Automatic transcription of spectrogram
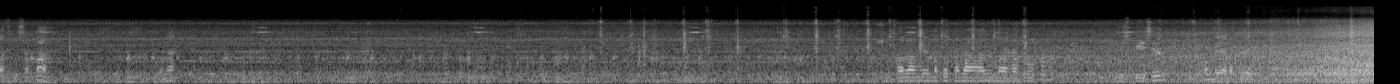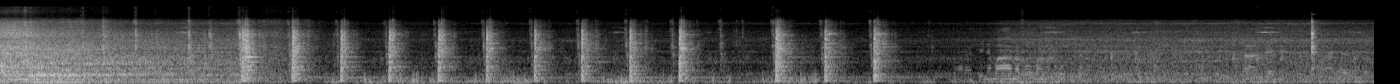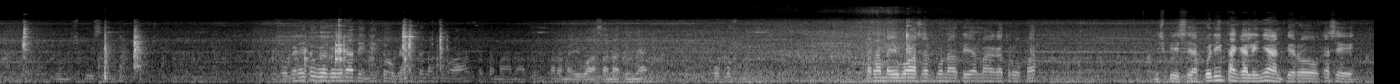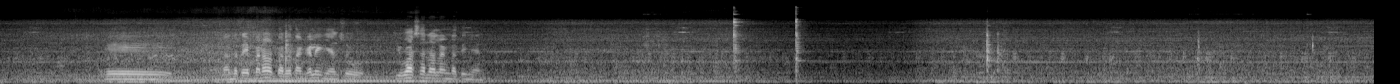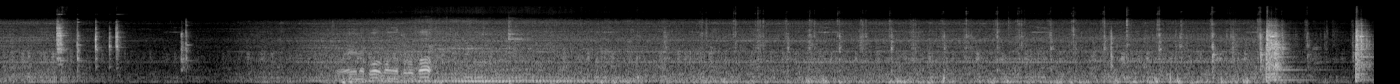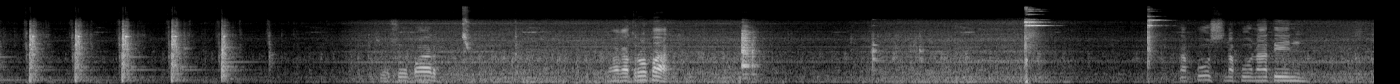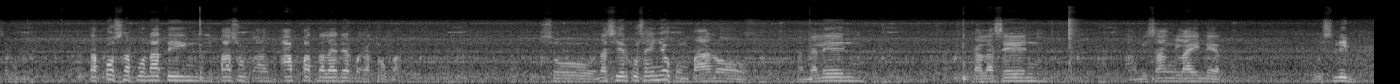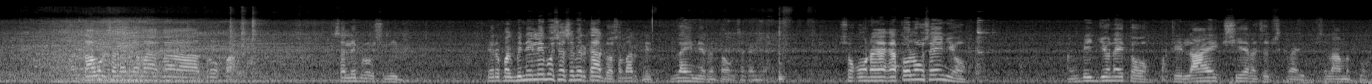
Tapos isa pa. Ito na. So parang may matatamaan mga katropa. Spacer. Mamaya na po yun. Parang tinamaan ako mga katropa. Sa atin. Yung spacer. So ganito gagawin natin. Ito, ganito lang po ha. Tatamaan natin para maiwasan natin yan. Focus mo. Para maiwasan po natin yan mga katropa. Spacer yan. Pwedeng tanggalin yan pero kasi eh wala na tayong panahon para tanggalin yan. So iwasan na lang natin yan. So ayan po mga tropa. Far mga katropa. Tapos na po natin tapos na po nating ipasok ang apat na liner mga tropa so na-share ko sa inyo kung paano tanggalin kalasin ang isang liner o sleeve ang tawag sa kanya mga katropa sa libro sleeve pero pag binili mo siya sa merkado, sa market, liner ang tawag sa kanya. So kung nakakatulong sa inyo, ang video na ito, paki-like, share, and subscribe. Salamat po.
